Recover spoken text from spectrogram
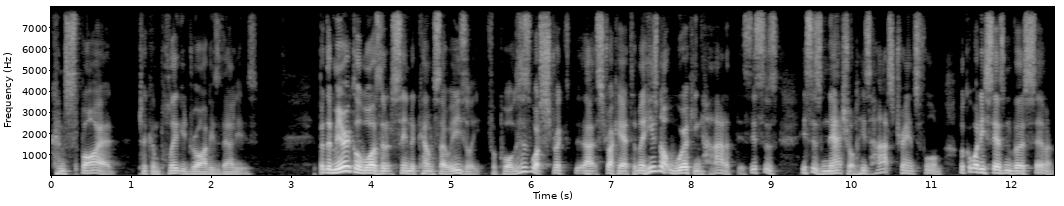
conspired to completely drive his values. But the miracle was that it seemed to come so easily for Paul. This is what struck, uh, struck out to me. He's not working hard at this. This is, this is natural. His heart's transformed. Look at what he says in verse 7.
